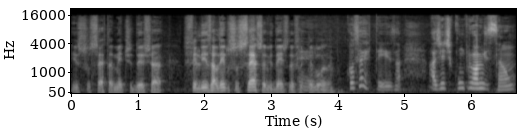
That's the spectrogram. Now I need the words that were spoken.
isso certamente deixa feliz, além do sucesso evidente da Flipelô, é, né? Com certeza. A gente cumpre uma missão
